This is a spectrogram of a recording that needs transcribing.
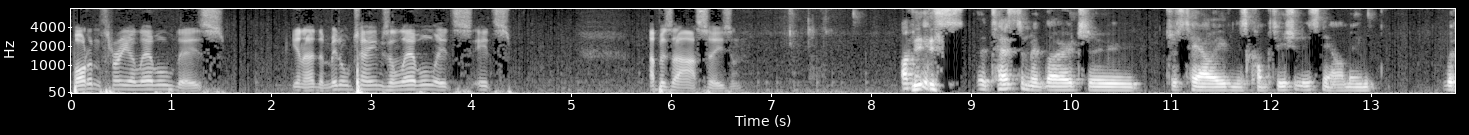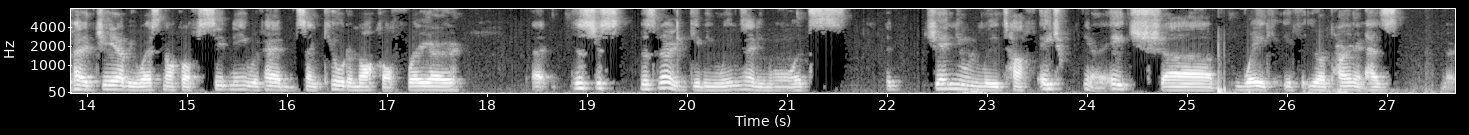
bottom three are level. There's, you know, the middle teams are level. It's it's a bizarre season. I think it's a testament, though, to just how even this competition is now. I mean, we've had GWS knock off Sydney, we've had St Kilda knock off Freo. Uh, there's just there's no giving wins anymore. It's genuinely tough. Each you know each uh, week, if your opponent has you know,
